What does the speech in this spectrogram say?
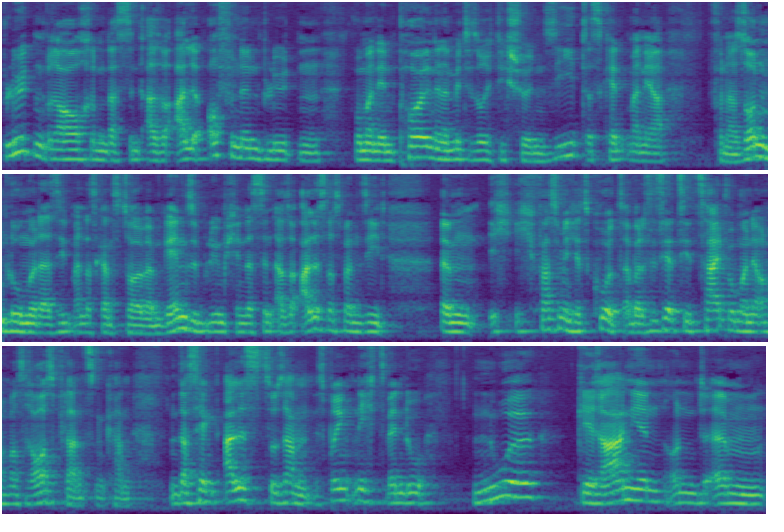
Blüten brauchen. Das sind also alle offenen Blüten, wo man den Pollen in der Mitte so richtig schön sieht. Das kennt man ja von der Sonnenblume, da sieht man das ganz toll beim Gänseblümchen. Das sind also alles, was man sieht. Ähm, ich ich fasse mich jetzt kurz, aber das ist jetzt die Zeit, wo man ja auch noch was rauspflanzen kann. Und das hängt alles zusammen. Es bringt nichts, wenn du nur Geranien und ähm,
